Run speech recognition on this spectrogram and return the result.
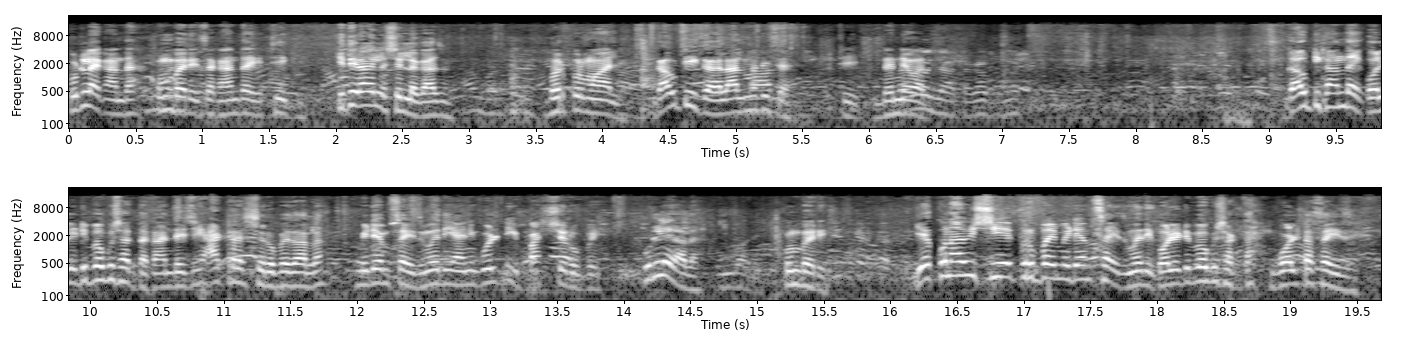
कुठला आहे कांदा? कुंभारीचा कांदा आहे. ठीक आहे. किती राहिलं शिल्लक अजून? भरपूर माल गावठी का लालमतीचा ठीक धन्यवाद. गावठी कांदा आहे क्वालिटी बघू शकता कांद्याची. अठराशे रुपये झाला. मीडियम साईजमध्ये आणि गोल्टी पाचशे रुपये. कुठले दादा? कुंभारी. एकोणावीसशे एक रुपये मीडियम साईजमध्ये. क्वालिटी बघू शकता. गोल्टा साईज आहे.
